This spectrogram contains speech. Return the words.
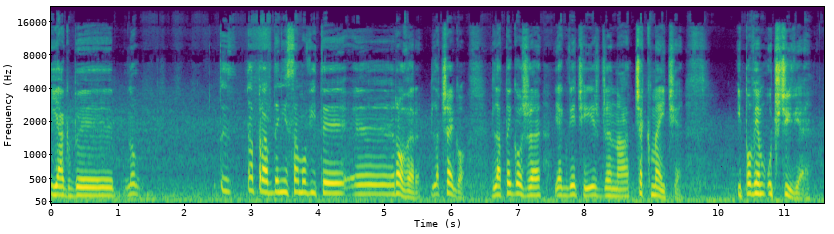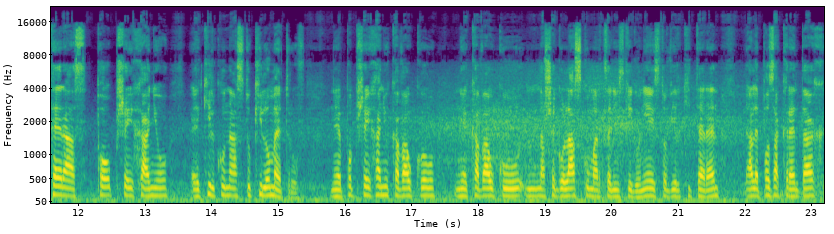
jakby, no, to jest naprawdę niesamowity rower. Dlaczego? Dlatego, że jak wiecie, jeżdżę na checkmate. I powiem uczciwie, teraz po przejechaniu e, kilkunastu kilometrów, e, po przejechaniu kawałku, e, kawałku naszego lasku marcelińskiego, nie jest to wielki teren, ale po zakrętach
